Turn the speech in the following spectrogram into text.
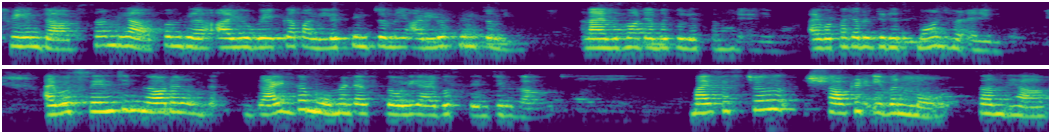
screamed out, Sandhya, Sandhya, are you wake up? Are you listening to me? Are you listening to me? And I was not able to listen to her anymore. I was not able to respond to her anymore. I was fainting out, and right the moment as slowly I was fainting out, my sister shouted even more, Sandhya,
